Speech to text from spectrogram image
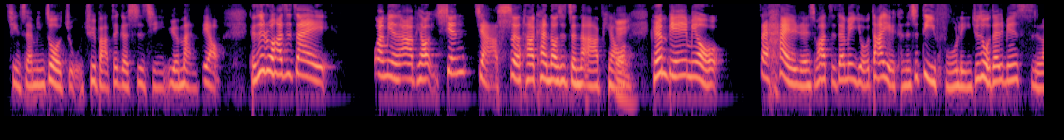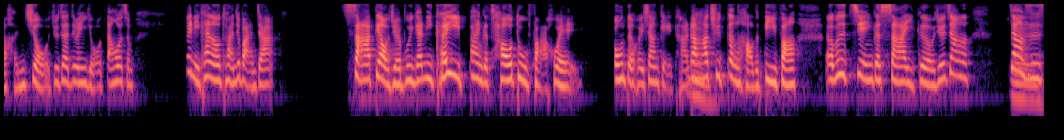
请神明做主，去把这个事情圆满掉。可是如果他是在外面的阿飘，先假设他看到是真的阿飘，可能别人没有。在害人什么？他只在那边游，大家也可能是地茯灵，就是我在这边死了很久，就在这边游荡或什么，被你看到突然就把人家杀掉，觉得不应该。你可以办个超度法会，功德回向给他，让他去更好的地方，而不是见一个杀一个。我觉得这样这样子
